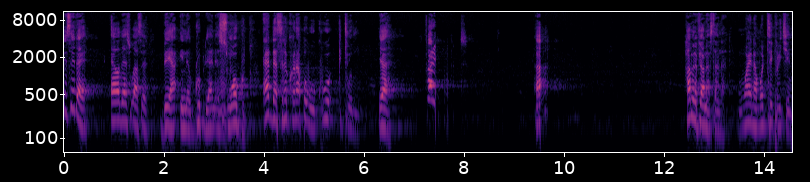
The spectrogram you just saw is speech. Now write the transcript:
You see the elders who are said they are in a group, they are in a small group. Ɛdɛs ne koraa pa wɔ kuo ketewa mu. Yeah. Very important. Huh? How many of you understand that? Why mo te preaching?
